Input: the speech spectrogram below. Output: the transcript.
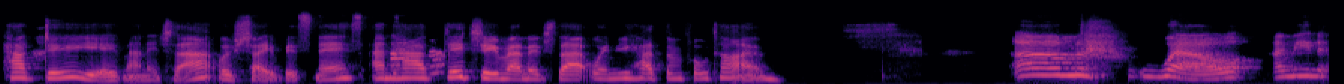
how do you manage that with show business and how did you manage that when you had them full time? Um well, I mean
